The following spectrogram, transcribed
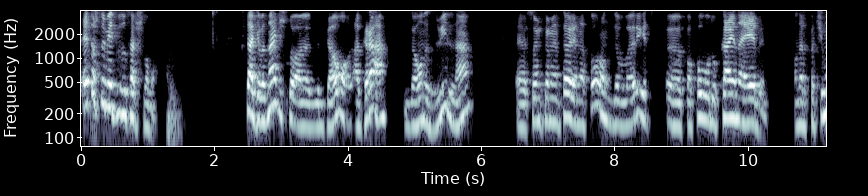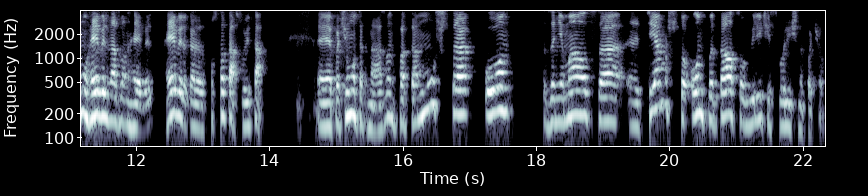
Это что имеет в виду царь Шломо. Кстати, вы знаете, что Гаон, Агра, Гаон из Вильна, э, в своем комментарии на Тор, он говорит э, по поводу Каина Эвель. Он говорит, почему Хевель назван Хевель? Хевель – пустота, суета. Э, почему так назван? Потому что он занимался тем, что он пытался увеличить свой личный почет.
